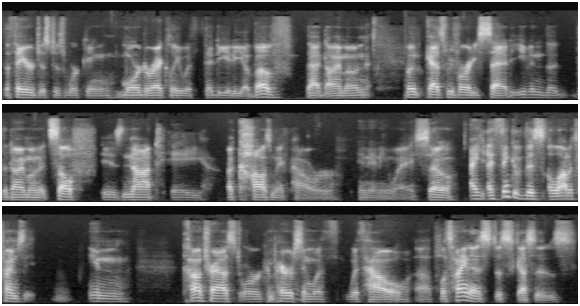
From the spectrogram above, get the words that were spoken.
the theurgist is working more directly with the deity above that daimon. But as we've already said, even the, the daimon itself is not a, a cosmic power in any way. So I, I think of this a lot of times in contrast or comparison with with how uh, Plotinus discusses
